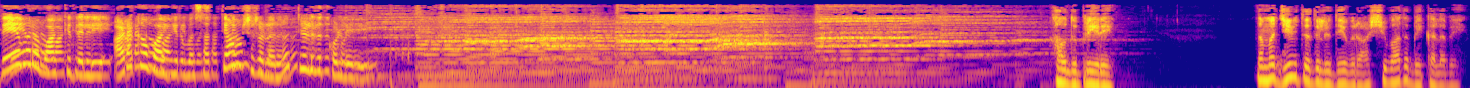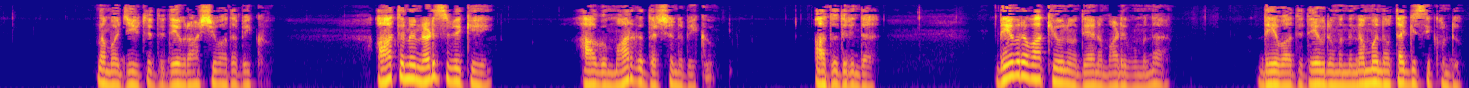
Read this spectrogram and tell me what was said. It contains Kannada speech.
ದೇವರ ವಾಕ್ಯದಲ್ಲಿ ಅಡಕವಾಗಿರುವ ಸತ್ಯಾಂಶಗಳನ್ನು ತಿಳಿದುಕೊಳ್ಳಿರಿ. ಹೌದು ಪ್ರಿಯರೇ, ನಮ್ಮ ಜೀವಿತದಲ್ಲಿ ದೇವರ ಆಶೀರ್ವಾದ ಬೇಕಲ್ಲವೇ? ನಮ್ಮ ಜೀವಿತದ ದೇವರ ಆಶೀರ್ವಾದ ಬೇಕು. ಆತನ ನಡೆಸಬೇಕೆ ಹಾಗೂ ಮಾರ್ಗದರ್ಶನ ಬೇಕು. ಆದುದರಿಂದ ದೇವರ ವಾಕ್ಯವನ್ನು ಧ್ಯಾನ ಮಾಡುವ ಮುನ್ನ ದೇವಾದ ದೇವರ ಮುಂದೆ ನಮ್ಮನ್ನು ತಗ್ಗಿಸಿಕೊಂಡು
